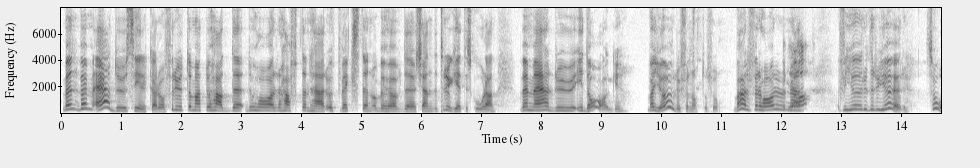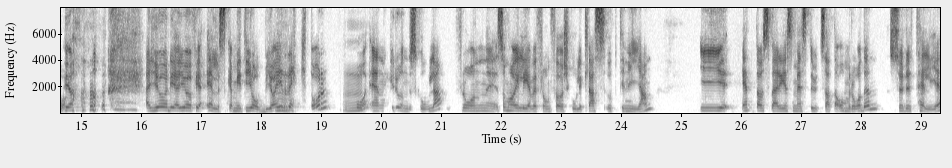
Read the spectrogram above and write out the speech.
Men vem är du cirka då? Förutom att du, hade, du har haft den här uppväxten och behövde, kände trygghet i skolan. Vem är du idag? Vad gör du för något och så? Varför har du den här Ja. Varför gör du det du gör? Så. Ja. Jag gör det jag gör för jag älskar mitt jobb. Jag är Mm. rektor Mm. på en grundskola från, som har elever från förskoleklass upp till nian i ett av Sveriges mest utsatta områden, Södertälje.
